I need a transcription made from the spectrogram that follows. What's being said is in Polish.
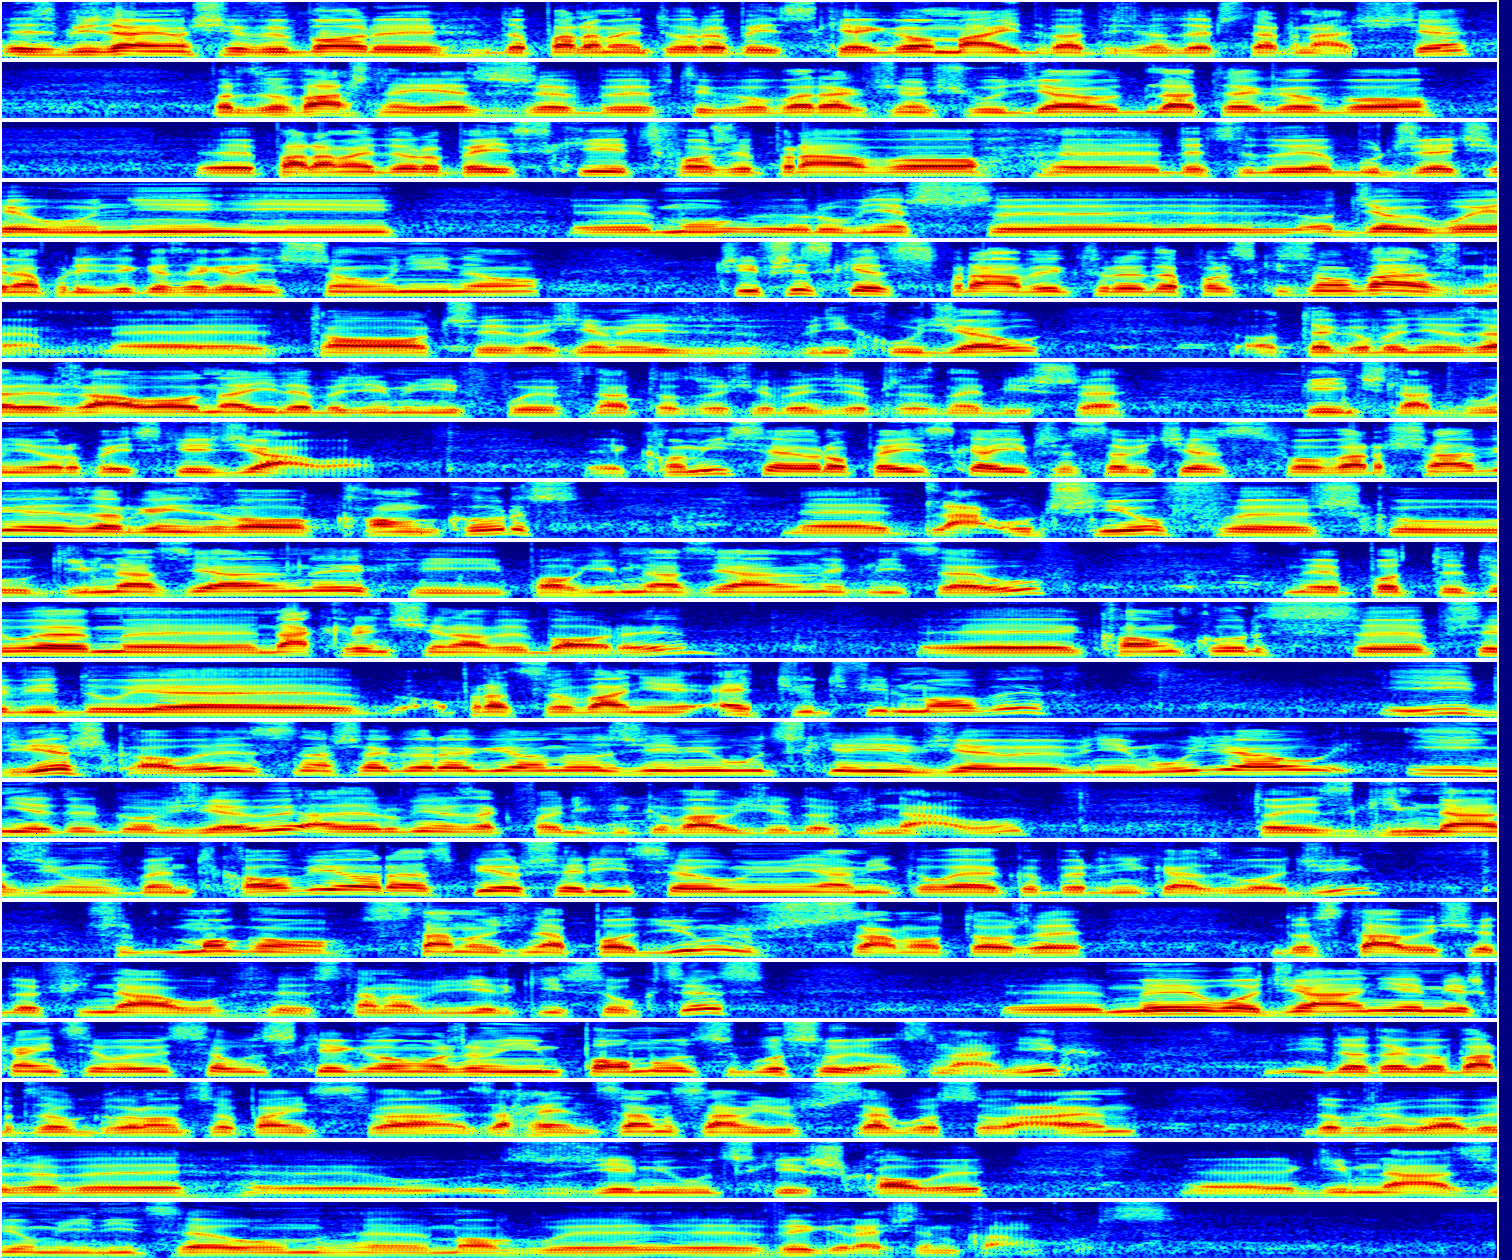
Zbliżają się wybory do Parlamentu Europejskiego, maj 2014. Bardzo ważne jest, żeby w tych wyborach wziąć udział, dlatego bo e, Parlament Europejski tworzy prawo, e, decyduje o budżecie Unii i e, również oddziaływuje na politykę zagraniczną unijną, czyli wszystkie sprawy, które dla Polski są ważne. To, czy weźmiemy w nich udział, od tego będzie zależało, na ile będziemy mieli wpływ na to, co się będzie przez najbliższe 5 lat w Unii Europejskiej działo. Komisja Europejska i przedstawicielstwo w Warszawie zorganizowało konkurs e, dla uczniów e, szkół gimnazjalnych i pogimnazjalnych, liceów e, pod tytułem Nakręć się na wybory. Konkurs przewiduje opracowanie etiud filmowych i dwie szkoły z naszego regionu, z ziemi łódzkiej, wzięły w nim udział i nie tylko wzięły, ale również zakwalifikowały się do finału. To jest gimnazjum w Będkowie oraz pierwsze liceum imienia Mikołaja Kopernika z Łodzi mogą stanąć na podium. Już samo to, że dostały się do finału y, stanowi wielki sukces. Y, My, łodzianie, mieszkańcy województwa łódzkiego, możemy im pomóc głosując na nich i do tego bardzo gorąco Państwa zachęcam. Sam już zagłosowałem. Dobrze byłoby, żeby y, z ziemi łódzkiej szkoły, gimnazjum i liceum mogły wygrać ten konkurs.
